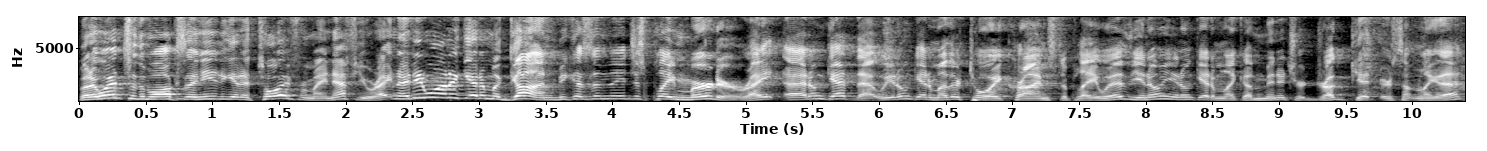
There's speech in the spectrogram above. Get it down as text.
But I went to the mall because I needed to get a toy for my nephew, right? And I didn't want to get him a gun because then they just play murder, right? I don't get that. We don't get him other toy crimes to play with, you know? You don't get him like a miniature drug kit or something like that.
